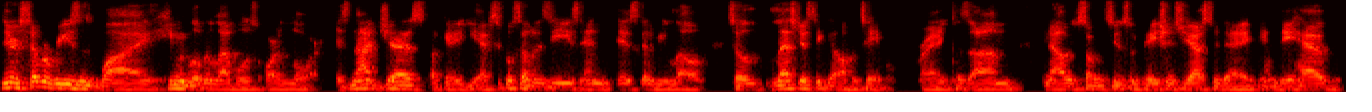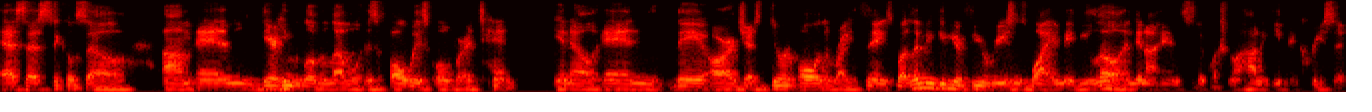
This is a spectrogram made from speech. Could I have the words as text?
There are several reasons why hemoglobin levels are lower. It's not just, okay, you have sickle cell disease and it's going to be low. So let's just take it off the table, right? Because, um, you know, I was talking to some patients yesterday and they have SS sickle cell um, and their hemoglobin level is always over a 10 you know and they are just doing all the right things but let me give you a few reasons why it may be low and then i answer the question on how to even increase it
